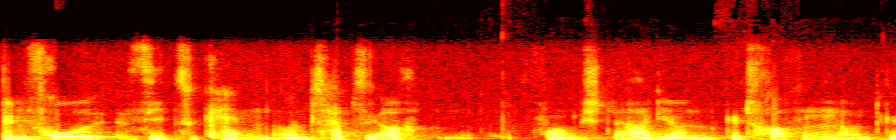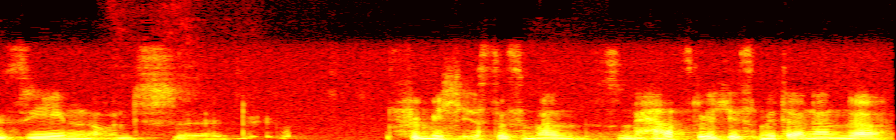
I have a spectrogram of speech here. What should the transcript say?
bin froh, sie zu kennen und habe sie auch vorm Stadion getroffen und gesehen und äh, für mich ist das immer so ein herzliches Miteinander,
